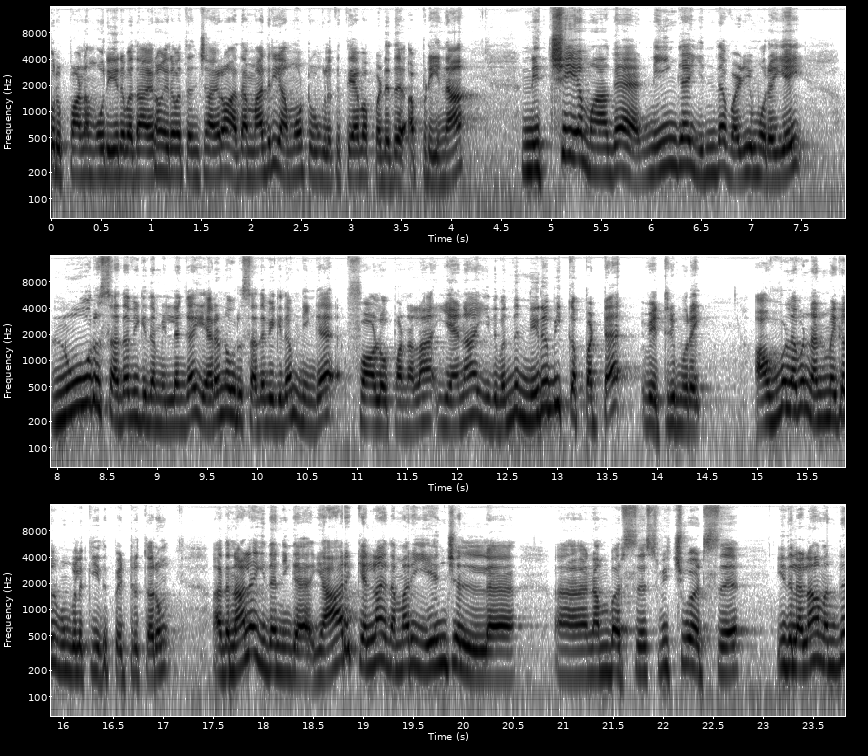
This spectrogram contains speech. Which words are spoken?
ஒரு பணம் ஒரு இருபதாயிரம் இருபத்தஞ்சாயிரம் அதை மாதிரி அமௌண்ட் உங்களுக்கு தேவைப்படுது அப்படின்னா நிச்சயமாக நீங்கள் இந்த வழிமுறையை நூறு சதவிகிதம் இல்லைங்க இரநூறு சதவிகிதம் நீங்கள் ஃபாலோ பண்ணலாம். ஏன்னா இது வந்து நிரூபிக்கப்பட்ட வெற்றி முறை. அவ்வளவு நன்மைகள் உங்களுக்கு இது பெற்றுத்தரும் அதனால் இதை நீங்கள் யாருக்கெல்லாம் இந்த மாதிரி ஏஞ்சல் நம்பர்ஸு ஸ்விட்ச் இதிலலாம் வந்து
